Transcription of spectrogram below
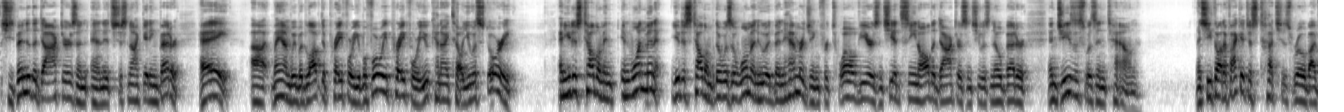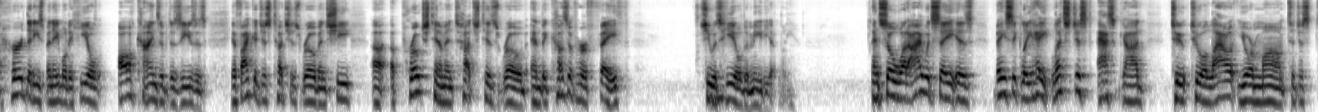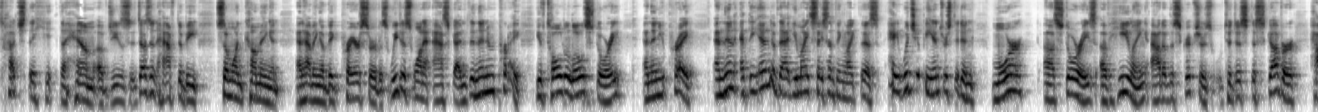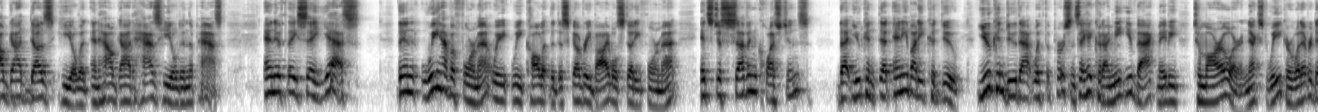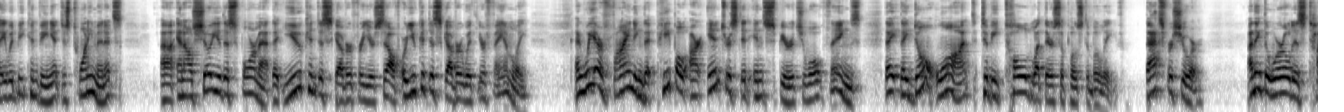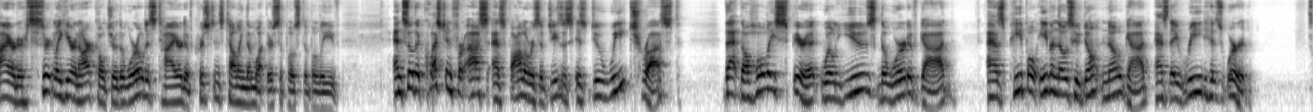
She's been to the doctors and, and it's just not getting better. Hey, uh, man, we would love to pray for you. Before we pray for you, can I tell you a story? And you just tell them in, in one minute, you just tell them there was a woman who had been hemorrhaging for 12 years and she had seen all the doctors and she was no better. And Jesus was in town. And she thought, if I could just touch his robe, I've heard that he's been able to heal all kinds of diseases. If I could just touch his robe. And she uh, approached him and touched his robe. And because of her faith, she was healed immediately. And so, what I would say is basically, hey, let's just ask God to, to allow your mom to just touch the, the hem of Jesus. It doesn't have to be someone coming and, and having a big prayer service. We just want to ask God and then pray. You've told a little story and then you pray. And then at the end of that, you might say something like this Hey, would you be interested in more uh, stories of healing out of the scriptures to just discover how God does heal and, and how God has healed in the past? And if they say yes, then we have a format. We, we call it the Discovery Bible Study format. It's just seven questions that you can that anybody could do. You can do that with the person. Say, hey, could I meet you back maybe tomorrow or next week or whatever day would be convenient? Just 20 minutes. Uh, and I'll show you this format that you can discover for yourself or you could discover with your family. And we are finding that people are interested in spiritual things. They, they don't want to be told what they're supposed to believe. That's for sure. I think the world is tired, or certainly here in our culture, the world is tired of Christians telling them what they're supposed to believe. And so the question for us as followers of Jesus is do we trust that the Holy Spirit will use the Word of God as people, even those who don't know God, as they read His Word?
